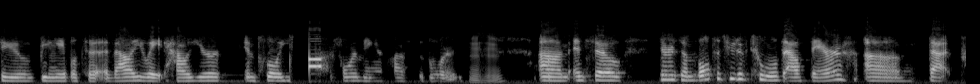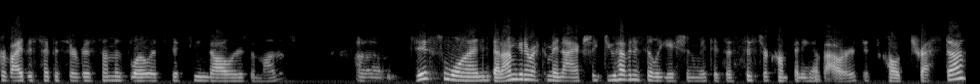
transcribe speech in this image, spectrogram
to being able to evaluate how your employees are performing across the board. Mm-hmm. Um, and so there's a multitude of tools out there um, that provide this type of service, some as low as $15 a month. Um, this one that I'm going to recommend, I actually do have an affiliation with. It's a sister company of ours. It's called Tresta.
